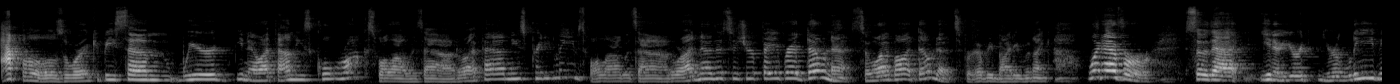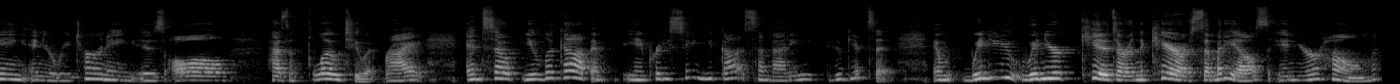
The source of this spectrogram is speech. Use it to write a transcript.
apples or it could be some weird, you know, I found these cool rocks while I was out, or I found these pretty leaves while I was out, or I know this is your favorite donut, so I bought donuts for everybody when I, whatever, so that, you know, you're, you're leaving and you're returning is all, has a flow to it, right? And so you look up and you know pretty soon you've got somebody who gets it. And when you when your kids are in the care of somebody else in your home,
